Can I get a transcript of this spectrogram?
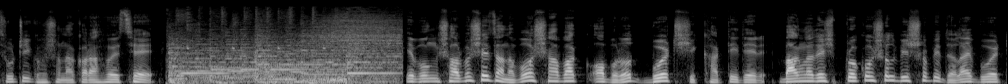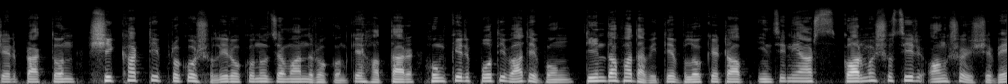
ছুটি ঘোষণা করা হয়েছে। এবং সর্বশেষ জানাব শাবাক অবরোধ বুয়েট শিক্ষার্থীদের। বাংলাদেশ প্রকৌশল বিশ্ববিদ্যালয় বুয়েটের প্রাক্তন শিক্ষার্থী প্রকৌশলী রোকনুজ্জামান রোকনকে হত্যার হুমকির প্রতিবাদ এবং তিন দফা দাবিতে ব্লকেট অব ইঞ্জিনিয়ার্স কর্মসূচির অংশ হিসেবে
